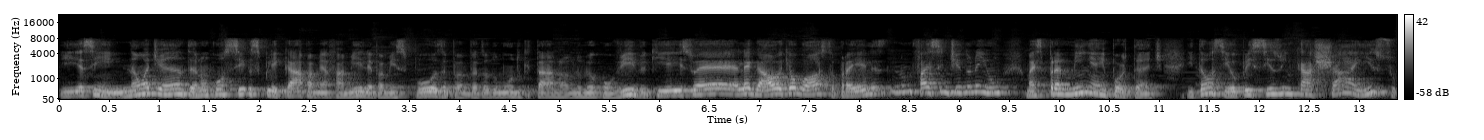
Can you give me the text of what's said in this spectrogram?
E assim, não adianta, eu não consigo explicar para minha família, para minha esposa, para todo mundo que está no, no meu convívio que isso é legal e que eu gosto. Para eles não faz sentido nenhum, mas para mim é importante. Então, assim, eu preciso encaixar isso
